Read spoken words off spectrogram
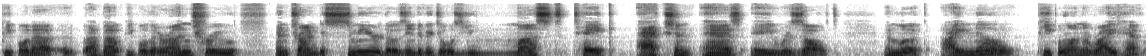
people about about people that are untrue and trying to smear those individuals. You must take action as a result. And look, I know people on the right have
